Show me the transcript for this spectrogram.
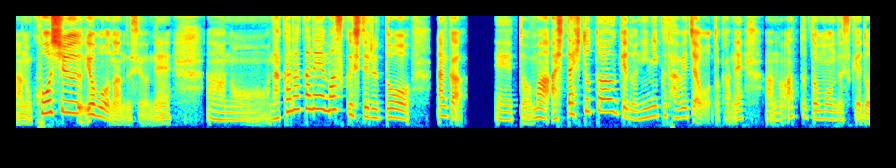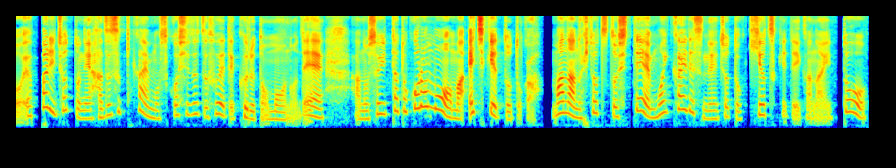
あの口臭予防なんですよね。あのなかなかねマスクしてるとなんかえーとまあ明日人と会うけどニンニク食べちゃおうとかねあのあったと思うんですけどやっぱりちょっとね外す機会も少しずつ増えてくると思うのであのそういったところも、まあ、エチケットとかマナーの一つとしてもう一回ですねちょっと気をつけていかないと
